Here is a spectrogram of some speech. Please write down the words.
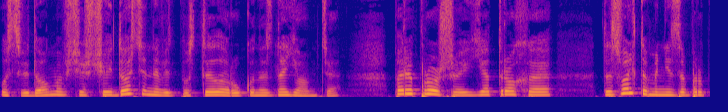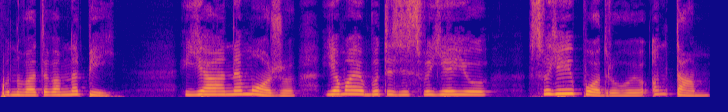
усвідомивши, що й досі не відпустила руку незнайомця. Перепрошую, я трохи. Дозвольте мені запропонувати вам напій. Я не можу. Я маю бути зі своєю своєю подругою, он там.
